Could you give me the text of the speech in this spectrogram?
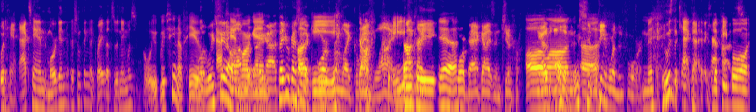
Woodhand, Axehand Morgan or something like, right? That's what his name was. We we've seen a few. Well, we've seen a Axan lot. Morgan. Like, I thought you were gonna say like four from like Grand Donkey. Line, not, like, Donkey. yeah, four bad guys in general. all Like, out of all of them, we've uh, way more than four. mi- Who was the cat guy? The, cat the people.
